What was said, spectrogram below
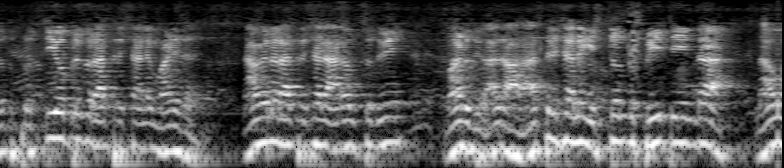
ಇವತ್ತು ಪ್ರತಿಯೊಬ್ಬರಿಗೂ ರಾತ್ರಿ ಶಾಲೆ ಮಾಡಿದ್ದಾರೆ. ನಾವೆಲ್ಲ ರಾತ್ರಿ ಶಾಲೆ ಆರಂಭಿಸಿದ್ವಿ ಮಾಡಿದ್ವಿ. ಆದ್ರೆ ಆ ರಾತ್ರಿ ಶಾಲೆ ಇಷ್ಟೊಂದು ಪ್ರೀತಿಯಿಂದ ನಾವು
